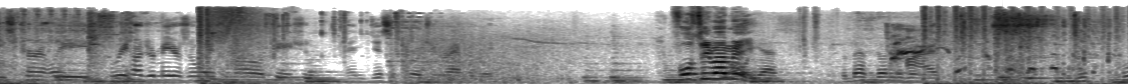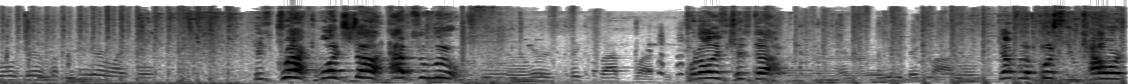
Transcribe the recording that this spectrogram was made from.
He's currently 300 meters away from our location and just approaching rapidly. Full team on me. Oh, yes. The best gun in the game. Explosive, repeater rifle. He's cracked. One shot. Absolute. Here's six slap flashes Put all these kids down. and three big pops. Get for the bush, you coward.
